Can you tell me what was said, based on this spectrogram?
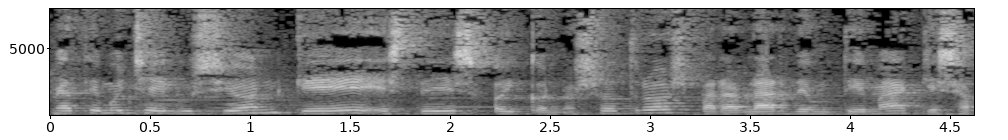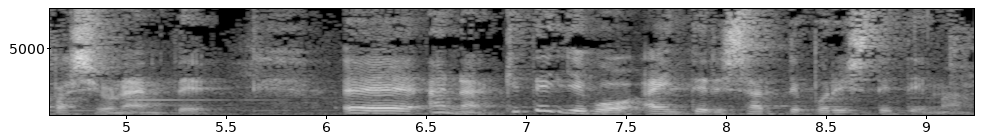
Me hace mucha ilusión que estés hoy con nosotros para hablar de un tema que es apasionante. Eh, Ana, ¿qué te llevó a interesarte por este tema?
